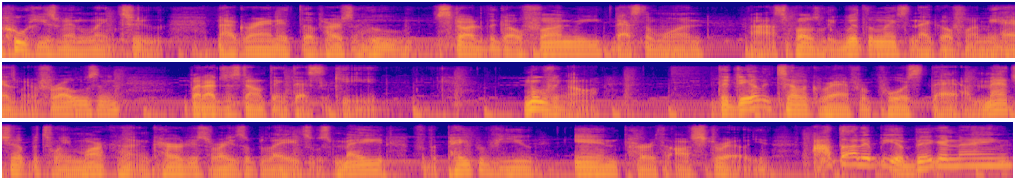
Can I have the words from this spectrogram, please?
who he's been linked to. Now, granted, the person who started the GoFundMe, that's the one uh, supposedly with the links, and that GoFundMe has been frozen, but I just don't think that's the kid. Moving on. The Daily Telegraph reports that a matchup between Mark Hunt and Curtis Razor Blaydes was made for the pay per view in Perth, Australia. I thought it'd be a bigger name,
